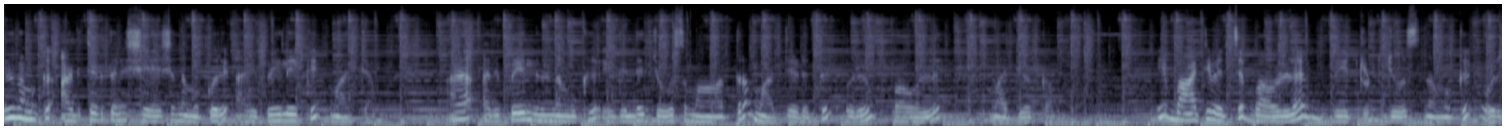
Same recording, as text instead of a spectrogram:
ഇത് നമുക്ക് അടിച്ചെടുത്തതിന് ശേഷം നമുക്കൊരു അരിപ്പയിലേക്ക് മാറ്റാം. ആ അരിപ്പയിൽ നിന്ന് നമുക്ക് ഇതിന്റെ ജ്യൂസ് മാത്രം മാറ്റിയെടുത്ത് ഒരു ബൗളിൽ മാറ്റി വെക്കാം. ഈ മാറ്റി വെച്ച ബൗളിലെ ബീട്രൂട്ട് ജ്യൂസ് നമുക്ക് ഒരു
